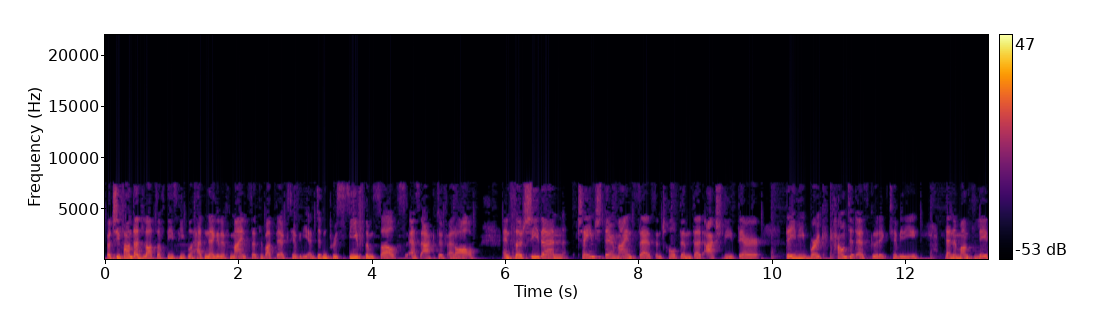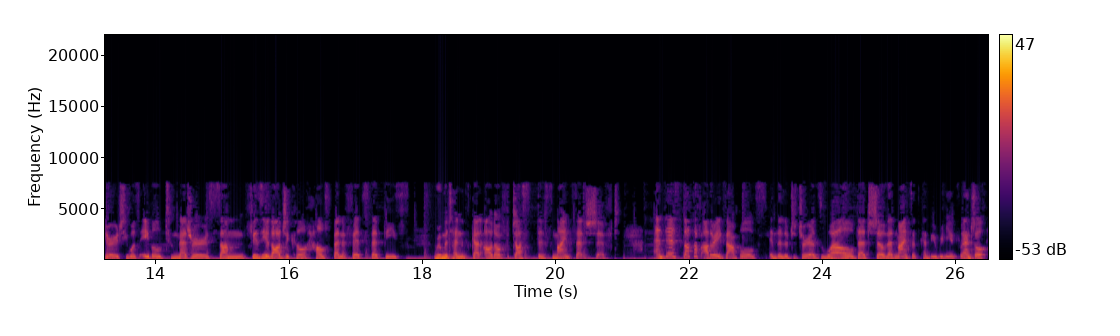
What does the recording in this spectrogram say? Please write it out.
but she found that lots of these people had negative mindsets about their activity and didn't perceive themselves as active at all. And so she then changed their mindsets and told them that actually their daily work counted as good activity. Then a month later, she was able to measure some physiological health benefits that these room attendants got out of just this mindset shift. And there's lots of other examples in the literature as well that show that mindset can be really influential.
